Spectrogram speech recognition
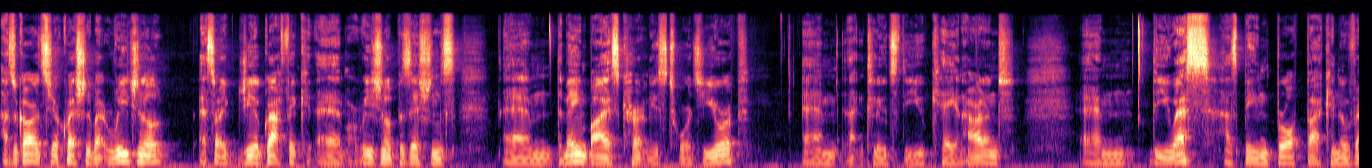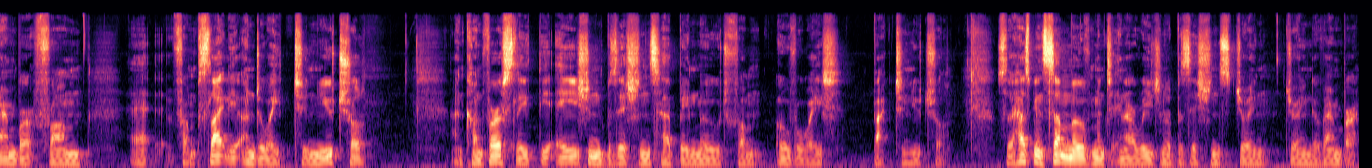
As regards to your question about regional, uh, sorry, geographic um, or regional positions, um, the main bias currently is towards Europe. Um, that includes the UK and Ireland. Um, the US has been brought back in November from uh, from slightly underweight to neutral and conversely, the Asian positions have been moved from overweight back to neutral. So there has been some movement in our regional positions during, during November.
